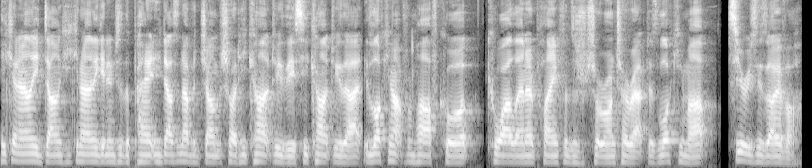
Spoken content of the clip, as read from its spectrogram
he can only dunk, he can only get into the paint, he doesn't have a jump shot, he can't do this, he can't do that. You lock him up from half court. Kawhi Leonard playing for the Toronto Raptors, lock him up. Series is over.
